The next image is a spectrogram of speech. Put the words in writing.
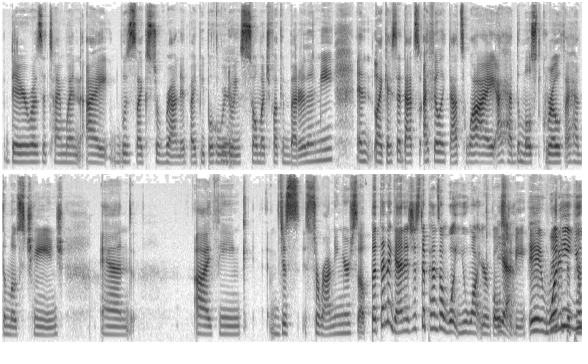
there was a time when I was like surrounded by people who were Yeah. doing so much fucking better than me. And like I said, that's I feel like that's why I had the most growth, I had the most change. And I think just surrounding yourself. But then again, it just depends on what you want your goals Yeah, to be. it what do really you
